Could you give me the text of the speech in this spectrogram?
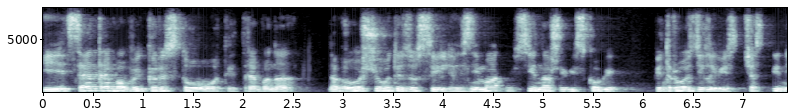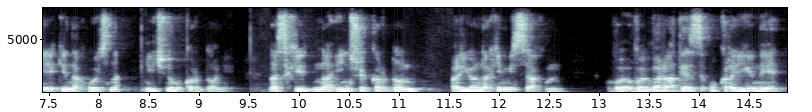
І це треба використовувати. Треба на, нарощувати зусилля, знімати всі наші військові підрозділи, частини, які знаходяться на північному кордоні, на схід, на інших кордон районах і місцях. Вибирати з України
